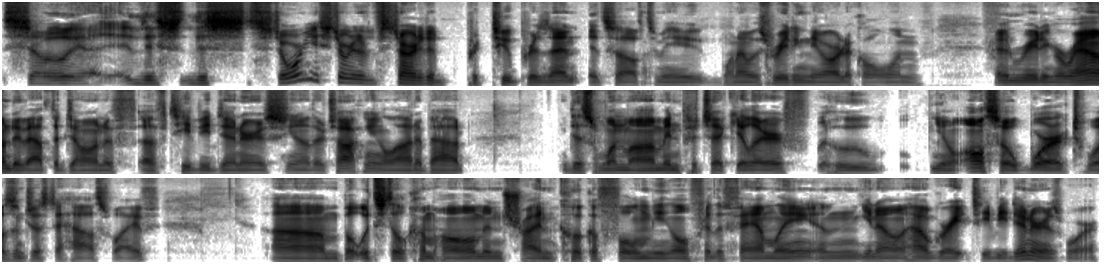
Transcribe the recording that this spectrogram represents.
so uh, this this story sort of started to present itself to me when I was reading the article and and reading around about the dawn of, of TV dinners. You know, they're talking a lot about this one mom in particular who you know also worked, wasn't just a housewife, um, but would still come home and try and cook a full meal for the family, and you know how great TV dinners were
